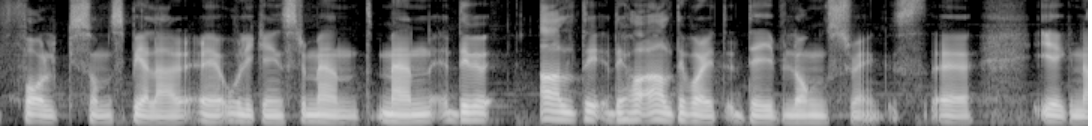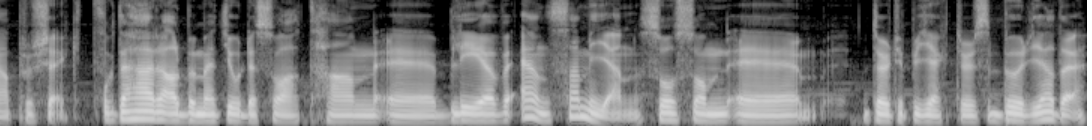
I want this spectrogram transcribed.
folk som spelar olika instrument men det alltid, det har alltid varit Dave Longstrings eh, egna projekt. Och det här albumet gjorde så att han eh, blev ensam igen, så som eh, Dirty Projectors började.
